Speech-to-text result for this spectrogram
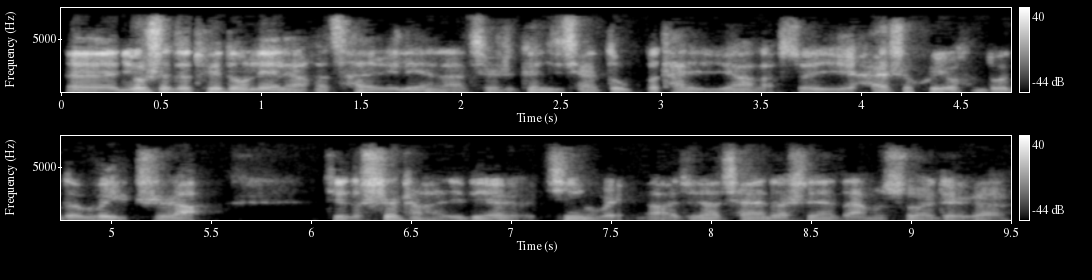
呃，牛市的推动力量和参与力量其实跟以前都不太一样了，所以还是会有很多的未知啊。这个市场一定要有敬畏啊，就像前一段时间咱们说这个，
